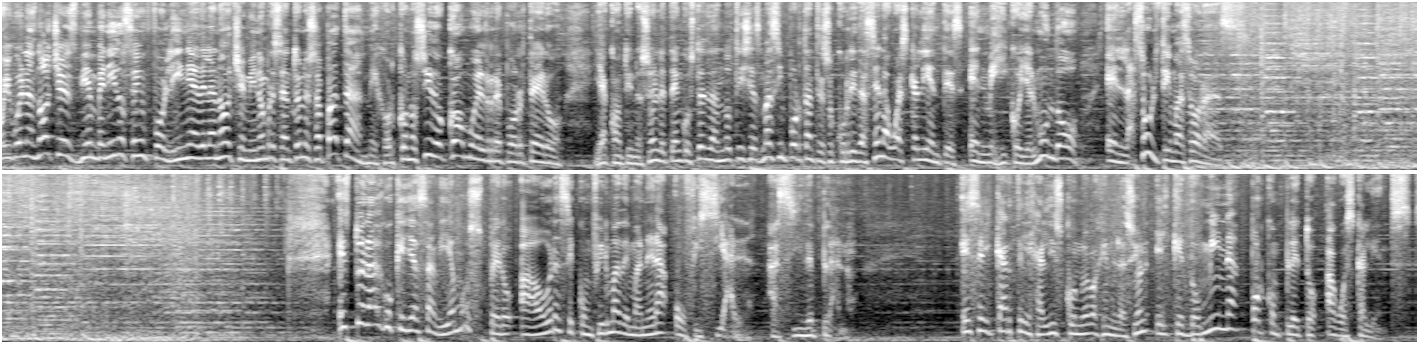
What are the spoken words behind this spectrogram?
Muy buenas noches, bienvenidos a Infolínea de la Noche. Mi nombre es Antonio Zapata, mejor conocido como el reportero. Y a continuación le tengo a usted las noticias más importantes ocurridas en Aguascalientes, en México y el mundo en las últimas horas. Esto era algo que ya sabíamos, pero ahora se confirma de manera oficial, así de plano. Es el cártel Jalisco Nueva Generación el que domina por completo Aguascalientes.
